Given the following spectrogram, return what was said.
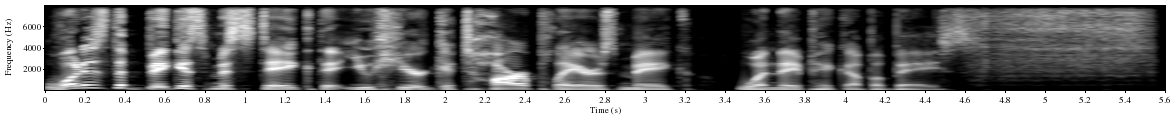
what is the biggest mistake that you hear guitar players make when they pick up a bass?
